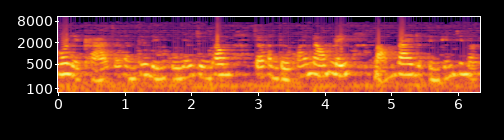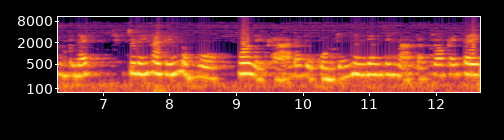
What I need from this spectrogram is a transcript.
Ngô Lệ Khả trở thành tiêu điểm của giới truyền thông, trở thành từ khóa nóng đến bỏng tay được tìm kiếm trên mạng Internet. Chưa đến 2 tiếng đồng hồ, Ngô Lệ Khả đã được quần chúng nhân dân trên mạng đặt cho cái tên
